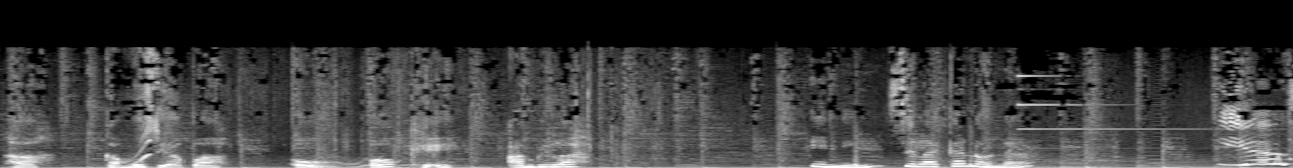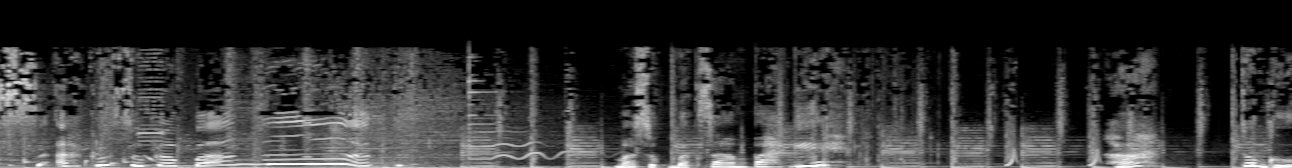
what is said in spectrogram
Hah? Kamu siapa? Oh, oke. Ambillah. Ini silakan Nona. Yes, aku suka banget. Masuk bak sampah, Gi. Hah? Tunggu.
